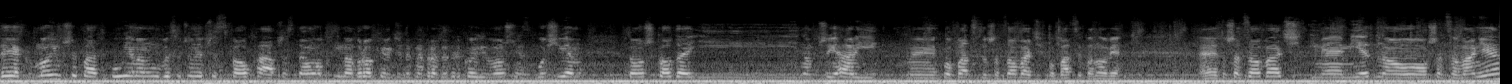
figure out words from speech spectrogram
Tak jak w moim przypadku, ja mam ubezpieczony przez VH, przez tą Optima Broker, gdzie tak naprawdę tylko i wyłącznie zgłosiłem tą szkodę i no, przyjechali e, chłopacy to szacować, chłopacy, panowie, e, to szacować i miałem jedno szacowanie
